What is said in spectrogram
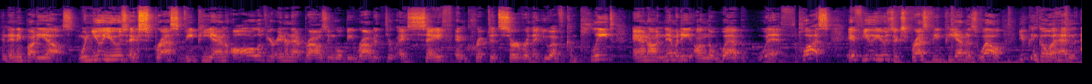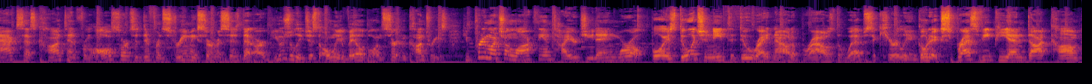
and anybody else. When you use ExpressVPN, all of your internet browsing will be routed through a safe, encrypted server that you have complete anonymity on the web with. Plus, if you use ExpressVPN as well, you can go ahead and access content from all sorts of different streaming services that are usually just only available in certain countries. You pretty much unlock the entire G-dang world. Boys, do what you need to do right now to browse the web securely and go to expressvpn.com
